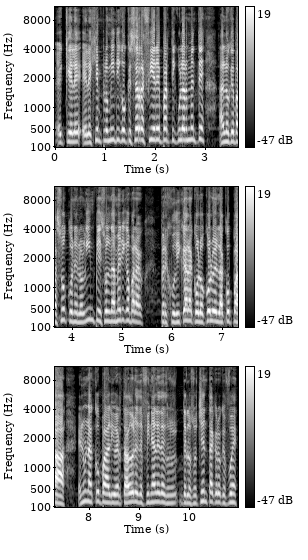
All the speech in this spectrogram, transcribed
eh, que el, ejemplo mítico que se refiere particularmente a lo que pasó con el Olimpia y Sol de América para perjudicar a Colo Colo en la Copa, en una Copa Libertadores de finales de, los 80, creo que fue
